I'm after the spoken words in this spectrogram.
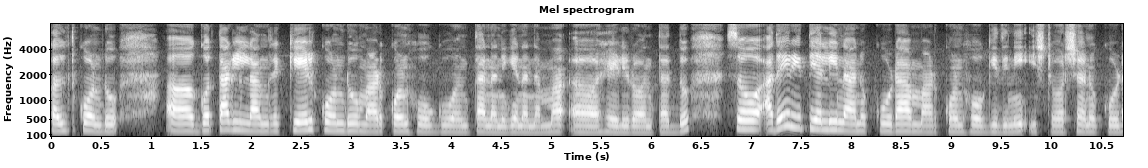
ಕಲ್ತ್ಕೊಂಡು ಗೊತ್ತಾಗಲಿಲ್ಲ ಅಂದರೆ ಕೇಳಿಕೊಂಡು ಮಾಡ್ಕೊಂಡು ಹೋಗು ಅಂತ ನನಗೆ ನನ್ನಮ್ಮ ಹೇಳಿರೋ ಅಂಥದ್ದು ಸೊ ಅದೇ ರೀತಿಯಲ್ಲಿ ನಾನು ಕೂಡ ಮಾಡ್ಕೊಂಡು ಹೋಗಿದ್ದೀನಿ ಇಷ್ಟು ವರ್ಷವೂ ಕೂಡ.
